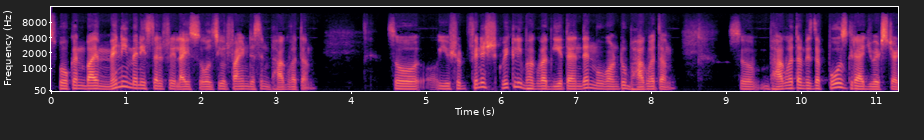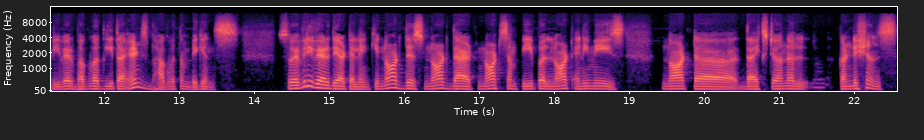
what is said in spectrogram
spoken by many, many self-realized souls. You'll find this in Bhagavatam. So you should finish quickly Bhagavad Gita and then move on to Bhagavatam. So Bhagavatam is the postgraduate study where Bhagavad Gita ends, Bhagavatam begins. So everywhere they are telling, ki not this, not that, not some people, not enemies, not uh, the external conditions,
